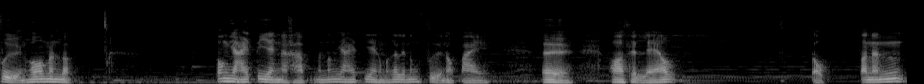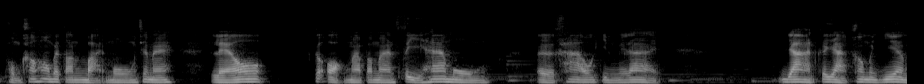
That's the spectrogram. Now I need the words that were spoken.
ฝืนเพราะว่ามันแบบ ต้องย้ายเตียงอะครับ มันต้องย้ายเตียงมันก็เลยต้องฝืนออกไป เออ พอเสร็จแล้ว ตกตอนนั้นผมเข้าห้องไปตอนบ่ายโมงใช่ไหมแล้วก็ออกมาประมาณ4ี่ห้าโมงเออข้าวก็กินไม่ได้ ญาติก็อยากเข้ามาเยี่ยม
